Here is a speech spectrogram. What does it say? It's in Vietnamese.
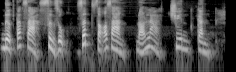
được tác giả sử dụng rất rõ ràng, đó là chuyên cần.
